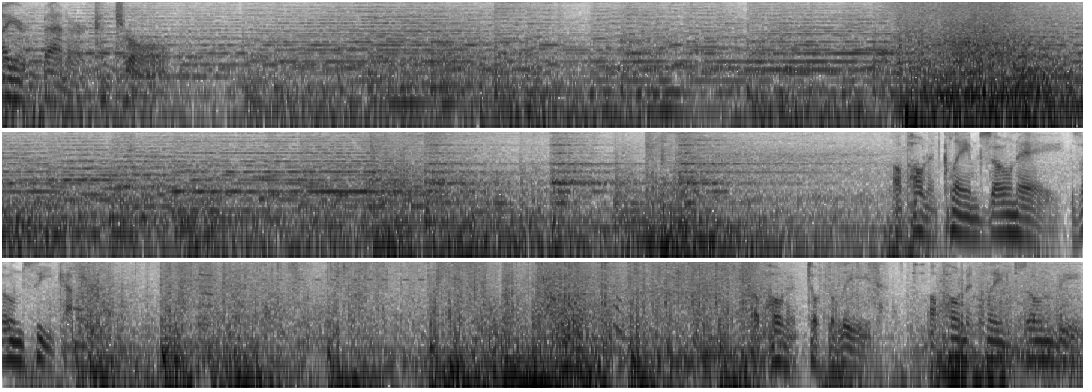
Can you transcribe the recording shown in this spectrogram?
Iron Banner control. Opponent claimed Zone A. Zone C captured. Opponent took the lead. Opponent claimed Zone B.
